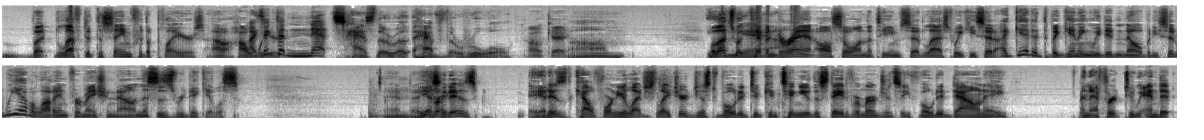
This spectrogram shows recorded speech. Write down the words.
but left it the same for the players. How, how I weird. think the Nets has the have the rule. Okay. Um, Well, that's what yeah. Kevin Durant, also on the team, said last week. He said, I get at the beginning we didn't know, but he said, we have a lot of information now, and this is ridiculous. And uh, yes, right. it is. It is. The California legislature just voted to continue the state of emergency, voted down a an effort to end it,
